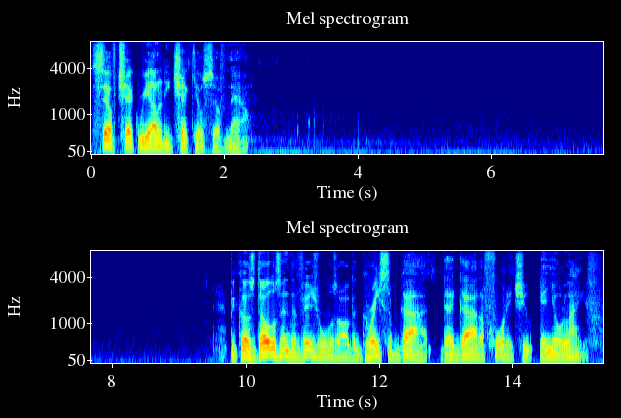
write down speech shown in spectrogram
Self check, reality check yourself now. Because those individuals are the grace of God that God afforded you in your life.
